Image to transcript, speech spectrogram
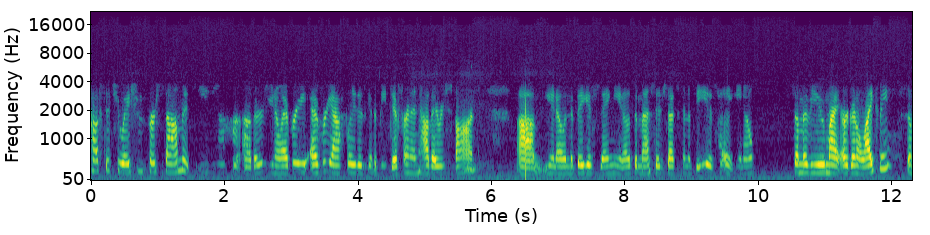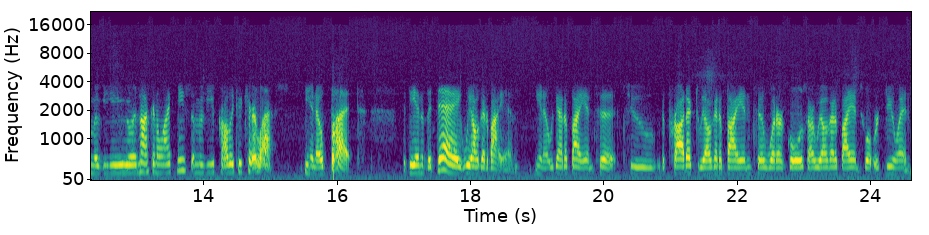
tough situation for some. It's easier for others. You know, every every athlete is going to be different in how they respond. Um, you know, and the biggest thing, you know, the message that's going to be is, hey, you know, some of you might are going to like me, some of you are not going to like me, some of you probably could care less, you know. But at the end of the day, we all got to buy in. You know, we got to buy into to the product. We all got to buy into what our goals are. We all got to buy into what we're doing,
